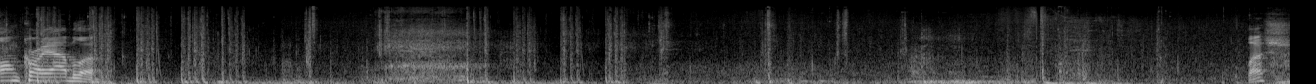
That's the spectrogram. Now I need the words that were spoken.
on Incroyable. Flesh?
